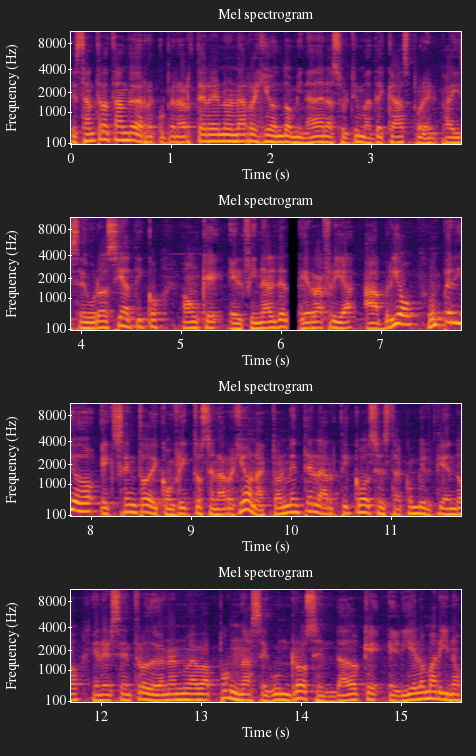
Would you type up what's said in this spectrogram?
están tratando de recuperar terreno en la región dominada en las últimas décadas por el país euroasiático, aunque el final de Guerra Fría abrió un periodo exento de conflictos en la región. Actualmente el Ártico se está convirtiendo en el centro de una nueva pugna, según Rosen, dado que el hielo marino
